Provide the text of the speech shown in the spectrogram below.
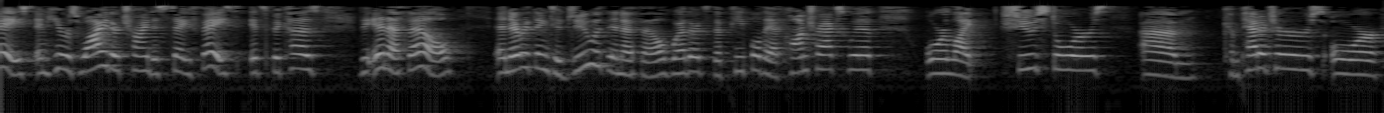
face, and here's why they're trying to save face. It's because the NFL and everything to do with NFL, whether it's the people they have contracts with, or like shoe stores, um, competitors, or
